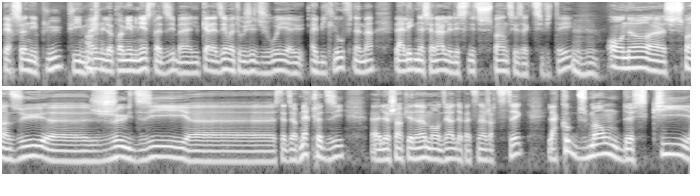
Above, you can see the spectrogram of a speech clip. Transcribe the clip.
personnes et plus, puis même le premier ministre a dit ben le Canadien va être obligé de jouer à, à huis clos. Finalement, la Ligue nationale a décidé de suspendre ses activités. Mhm. On a euh, suspendu euh, jeudi, c'est-à-dire mercredi, le championnat mondial de patinage artistique. La Coupe du monde de ski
